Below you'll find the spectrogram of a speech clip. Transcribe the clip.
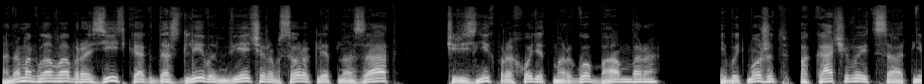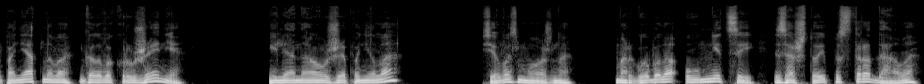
она могла вообразить, как дождливым вечером сорок лет назад через них проходит Марго Бамбара и, быть может, покачивается от непонятного головокружения. Или она уже поняла? Все возможно. Марго была умницей, за что и пострадала.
